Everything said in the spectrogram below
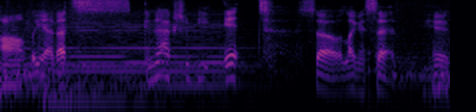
Um, but yeah, that's gonna actually be it. So, like I said, if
